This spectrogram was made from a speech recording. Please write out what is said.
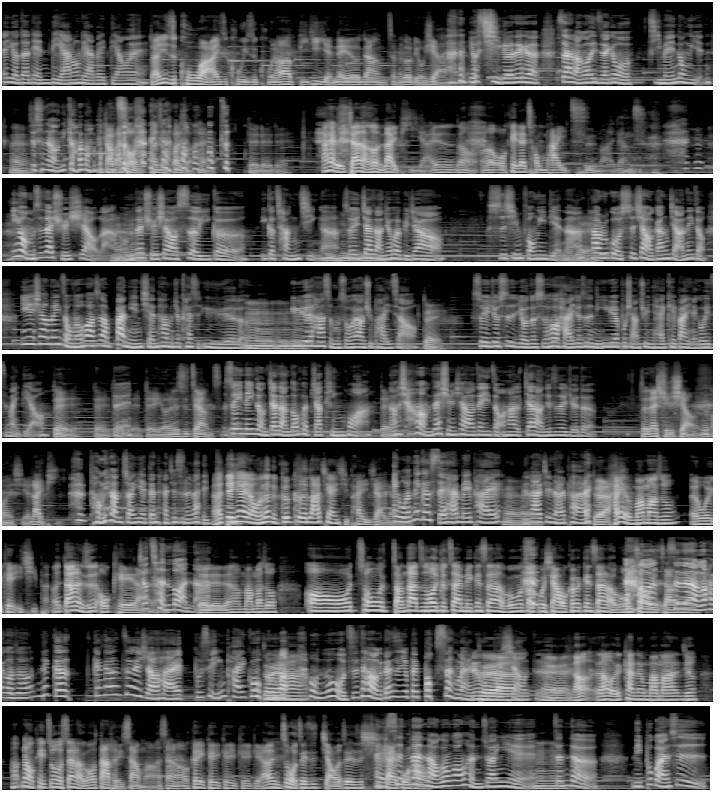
哎，有的连脸都脸被掉哎，对，一直哭啊，一直哭，一直哭，然后鼻涕眼泪都这样，整个都流下来。有几个那个圣诞老公公一直在跟我挤眉弄眼，嗯，就是那种你赶快把，赶快走，快走，快走，对对对。他还有家长都很赖皮啊，就是那种呃，我可以再重拍一次嘛，这样子。因为我们是在学校啦，嗯、我们在学校设一个一个场景啊，嗯、所以家长就会比较失心疯一点呐、啊。他如果是像我刚刚讲的那种，因为像那种的话，是要半年前他们就开始预约了，嗯嗯，预约他什么时候要去拍照，对。所以就是有的时候还就是你预约不想去，你还可以把你那个位置卖掉。对对对对对，有人是这样子。所以那一种家长都会比较听话。对。然后像我们在学校这一种，他家长就是会觉得，都，在学校没有关系，赖皮。同样专业，但他就是赖皮。啊，等一下，我那个哥哥拉进来一起拍一下，这样。哎，我那个谁还没拍，你拉进来拍。对啊，还有妈妈说，哎，我也可以一起拍，当然是 OK 啦。就趁乱呐。对对对，然后妈妈说。哦，我从我长大之后就再没跟圣诞老公公照过相，我可不可以跟圣诞老公公照一张？圣诞老公还跟我说，那个刚刚这个小孩不是已经拍过吗？对啊，我说我知道，但是又被报上来了，对啊、我不晓得。嗯，然后然后我就看那个妈妈就啊，那我可以坐三老公公大腿上吗？圣诞老公可以可以可以可以可以，然后你坐我这只脚，这只膝盖不好。圣诞老公公很专业，嗯、真的，你不管是。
